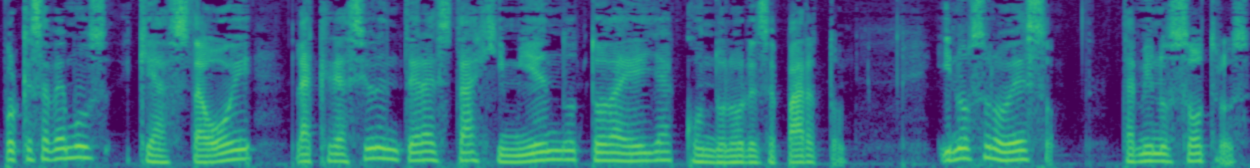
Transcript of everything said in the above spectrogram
Porque sabemos que hasta hoy la creación entera está gimiendo toda ella con dolores de parto. Y no solo eso, también nosotros,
